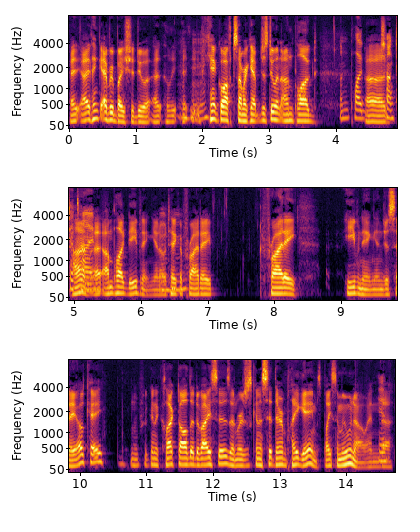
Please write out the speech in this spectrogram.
I, I think everybody should do it. At le- If you can't go off to summer camp, just do an unplugged Unplug uh, chunk time, of time. uh, unplugged evening. You know, take a Friday Friday evening and just say, okay, we're going to collect all the devices and we're just going to sit there and play games, play some Uno. And Yep.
